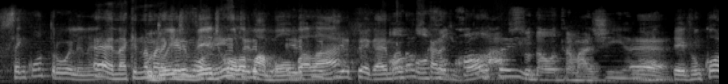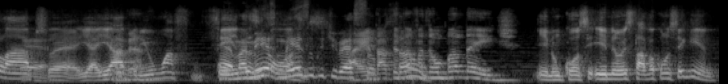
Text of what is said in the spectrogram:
sem controle, né? É, naque, não, o naquele Verde momento, coloca ele, uma bomba ele lá. podia pegar e mandar os caras um de volta colapso e... da outra magia, É. né? Teve um colapso, é. E aí Tá abriu uma É, mas me- mesmo que tivesse Aí ele essa tava tentando fazer um band-aid. E não, consegui, e não estava conseguindo.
